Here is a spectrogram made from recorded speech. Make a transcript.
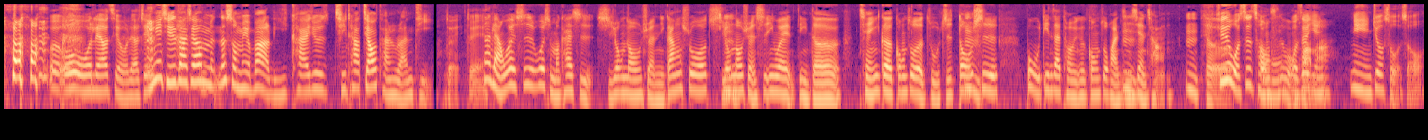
我我我了解，我了解，因为其实大家那时候没有办法离开，就是其他交谈软体。对对，那两位是为什么开始使用 Notion？你刚刚说使用 Notion 是因为你的前一个工作的组织都是不一定在同一个工作环境现场。嗯，其实我是从我在研念研究所的时候，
